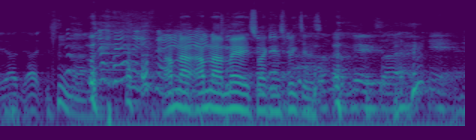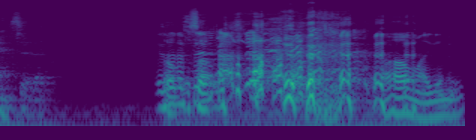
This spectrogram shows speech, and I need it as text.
yeah, yeah, yeah. I'm not I'm not married, so I can't speak to this. Is So- it a so- sin? oh my goodness.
